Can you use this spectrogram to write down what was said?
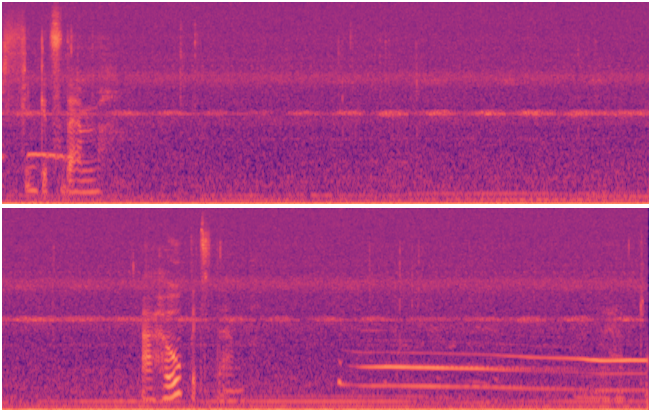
I think it's them. I hope it's them. I have to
